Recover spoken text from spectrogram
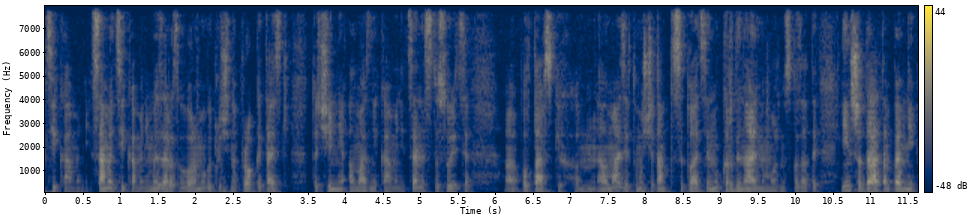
ці камені. Саме ці камені. Ми зараз говоримо виключно про китайські точильні алмазні камені. Це не стосується полтавських ем, алмазів, тому що там ситуація ну, кардинально можна сказати інша. Да, там певні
